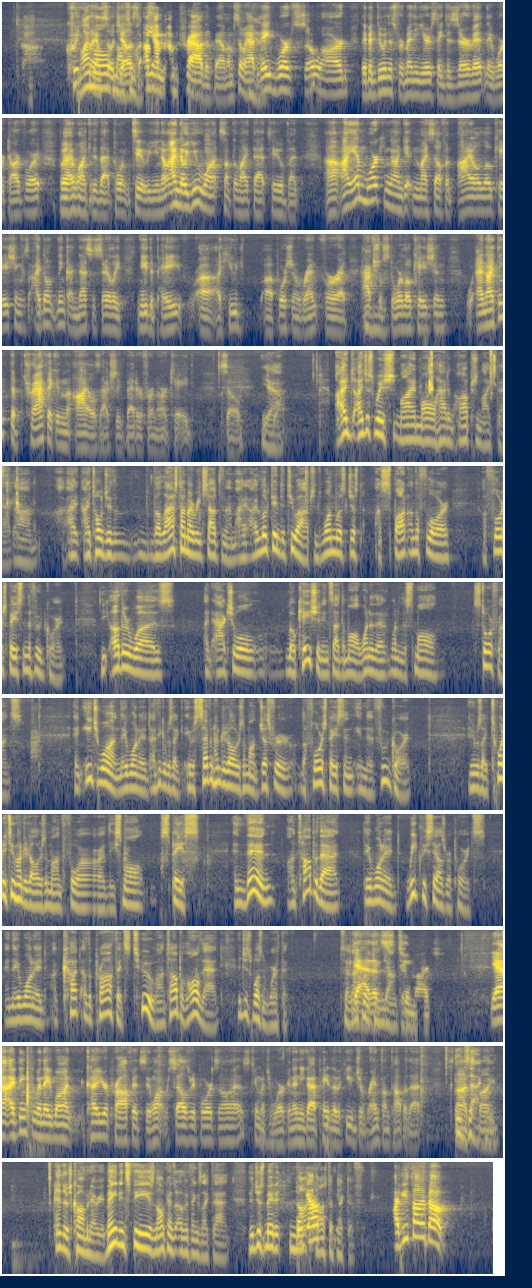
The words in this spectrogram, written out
Quick My Play, I'm so so jealous. I mean, I'm, I'm proud of them. I'm so happy. Yeah. They worked so hard. They've been doing this for many years. They deserve it. They worked hard for it. But I want to get to that point too. You know, I know you want something like that too. But uh, I am working on getting myself an aisle location because I don't think I necessarily need to pay uh, a huge uh, portion of rent for an actual Mm-hmm. store location. And I think the traffic in the aisle is actually better for an arcade. So Yeah. I, I just wish my mall had an option like that. Um, I, I told you the, the last time I reached out to them, I, I looked into two options. One was just a spot on the floor, a floor space in the food court. The other was an actual location inside the mall, one of the one of the small storefronts. And each one they wanted, I think it was like it was seven hundred dollars a month just for the floor space in, in the food court. And it was like twenty two hundred dollars a month for the small space. And then on top of that, they wanted weekly sales reports and they wanted a cut of the profits too on top of all that. It just wasn't worth it. So that's yeah, what it came that's down too to. much. Yeah, I think when they want cut your profits, they want sales reports and all that. It's too much work, and then you got to pay the huge rent on top of that. It's not Exactly. fun. And there's common area maintenance fees and all kinds of other things like that. They just made it not Gal- cost effective. Have you thought about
